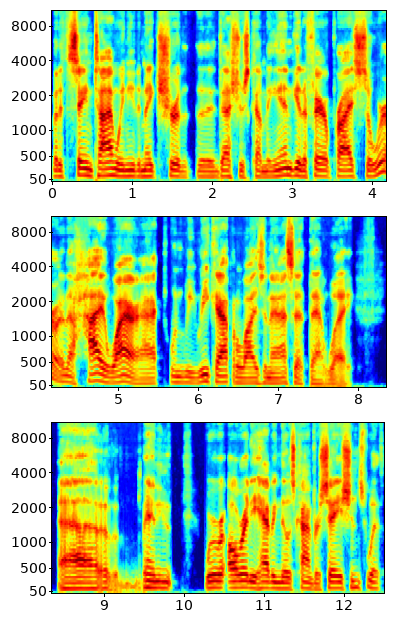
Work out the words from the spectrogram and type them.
But at the same time, we need to make sure that the investors coming in get a fair price. So we're in a high wire act when we recapitalize an asset that way. Uh, and we're already having those conversations with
